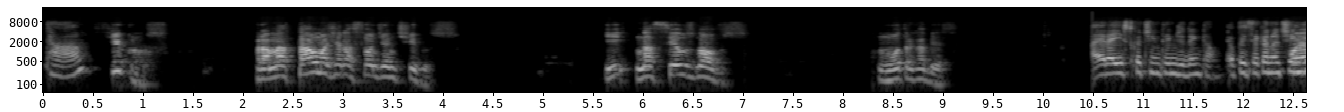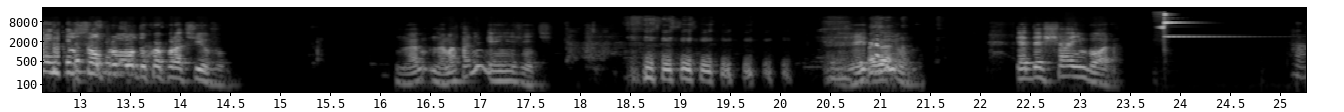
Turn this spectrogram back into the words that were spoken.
Tá. Círculos. Para matar uma geração de antigos. E nascer os novos. Com outra cabeça. Era isso que eu tinha entendido, então. Eu pensei que eu não tinha Qual é a entendido. tradução para o mundo corporativo? Não é, não é matar ninguém, hein, gente? De jeito Mas a- nenhum. É deixar ir embora. Tá.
